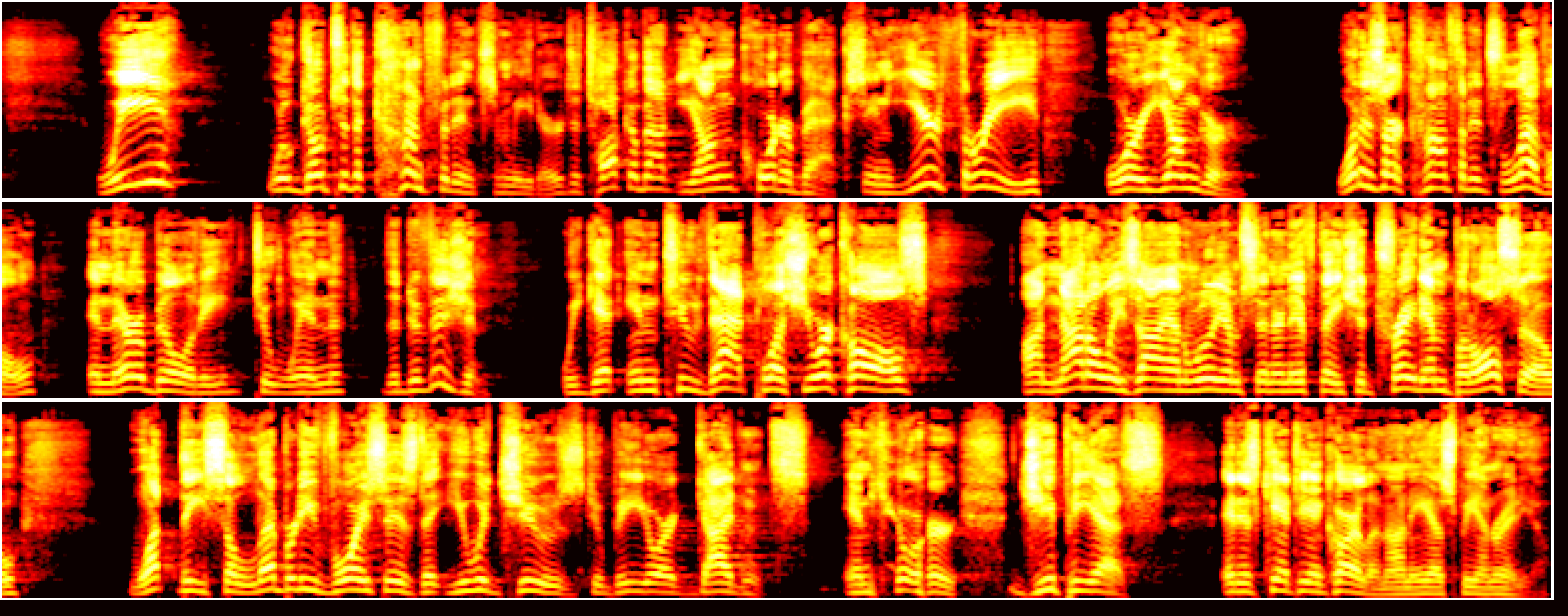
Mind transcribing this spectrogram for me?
we We'll go to the confidence meter to talk about young quarterbacks in year three or younger. What is our confidence level in their ability to win the division? We get into that, plus your calls on not only Zion Williamson and if they should trade him, but also what the celebrity voice is that you would choose to be your guidance in your GPS. It is Canty and Carlin on ESPN Radio.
